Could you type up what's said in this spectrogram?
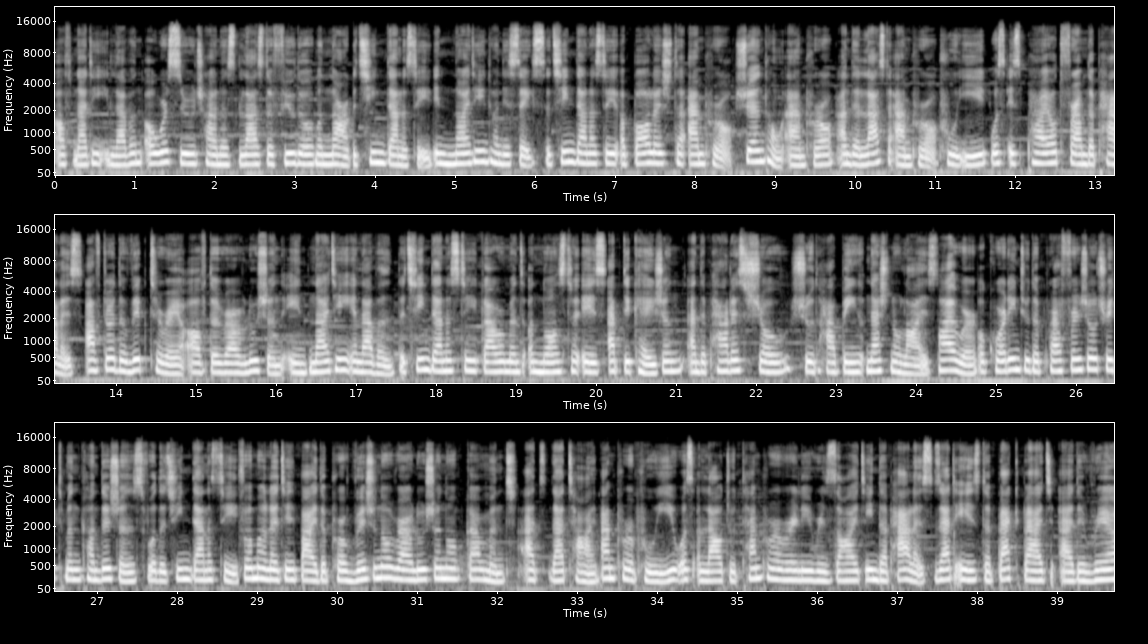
of 1911 overthrew China's last feudal monarch, the Qing Dynasty. In 1926, the Qing Dynasty abolished the emperor, Xuantong Emperor, and the last emperor, Pu Yi, was expelled expelled from the palace. After the victory of the revolution in 1911, the Qing dynasty government announced its abdication and the palace show should have been nationalized. However, according to the preferential treatment conditions for the Qing dynasty formulated by the Provisional Revolutionary Government at that time, Emperor Puyi was allowed to temporarily reside in the palace, that is, the back bed at the rear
